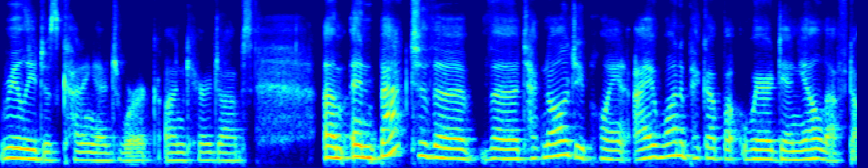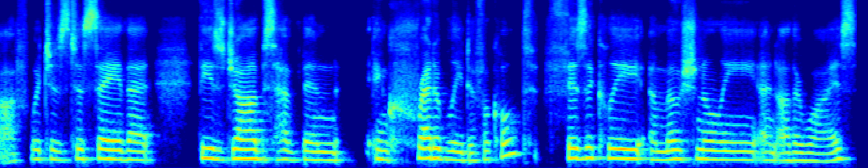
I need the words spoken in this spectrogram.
really just cutting edge work on care jobs. Um, and back to the the technology point, I want to pick up where Danielle left off, which is to say that these jobs have been incredibly difficult, physically, emotionally, and otherwise.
